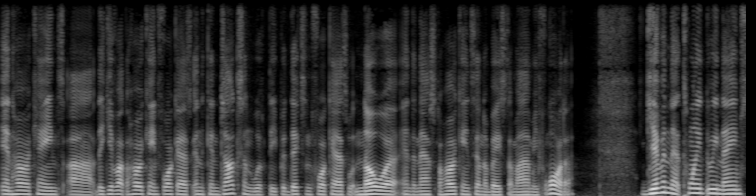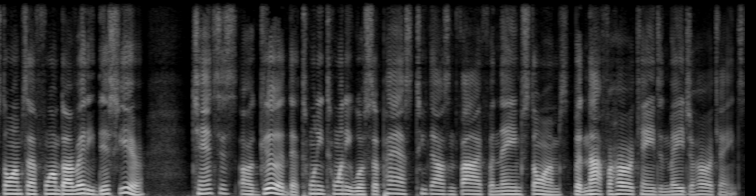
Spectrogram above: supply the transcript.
in hurricanes. Uh, they give out the hurricane forecast in conjunction with the prediction forecast with NOAA and the National Hurricane Center based in Miami, Florida. Given that 23 named storms have formed already this year, chances are good that 2020 will surpass 2005 for named storms, but not for hurricanes and major hurricanes.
